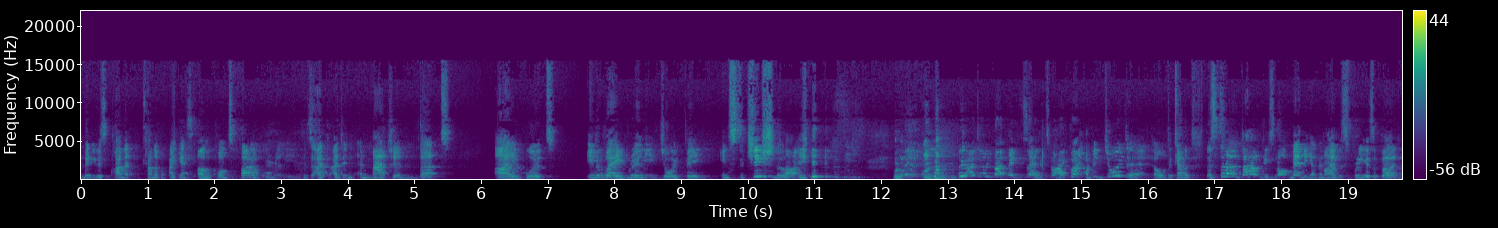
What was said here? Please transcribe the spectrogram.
mean, it was kind of, kind of, I guess, unquantifiable, really, because I, I didn't imagine that I would, in a way, really enjoy being institutionalized. Well, I, I I don't know if that makes sense, but I quite, I've enjoyed it. All the kind of, there's certain boundaries, not many. I mean, I was free as a bird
